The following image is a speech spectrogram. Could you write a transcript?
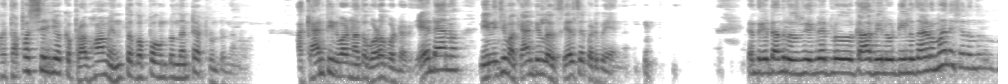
ఒక తపశ్చర్య యొక్క ప్రభావం ఎంత గొప్పగా ఉంటుందంటే అట్లుంటుంది అనమాట ఆ క్యాంటీన్ వాడు నాతో గొడవ పడ్డాడు. ఏంటాను నేను నుంచి మా క్యాంటీన్లో సేల్సే పడిపోయాను. ఎందుకంటే అందరూ సిగరెట్లు కాఫీలు టీలు తాగడం మానేశారు అందరూ.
